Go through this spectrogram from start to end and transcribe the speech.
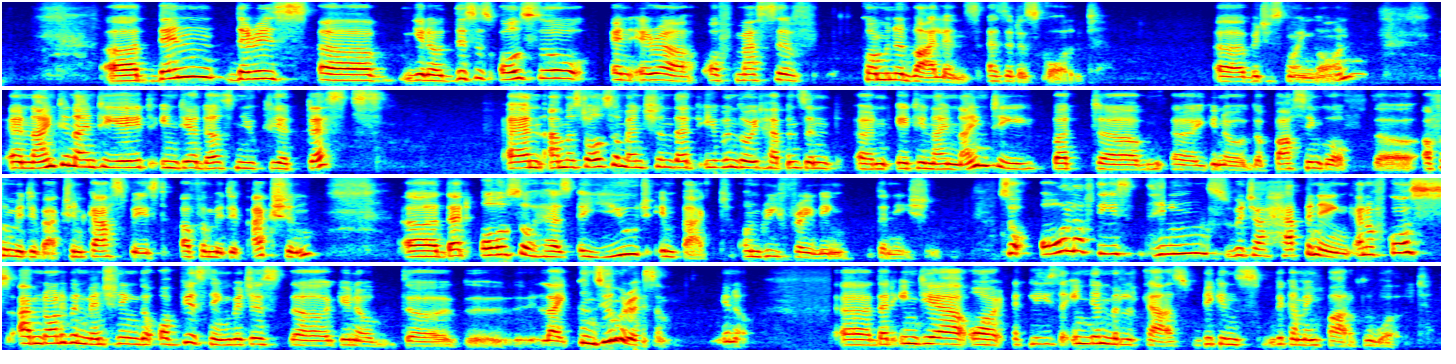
Uh, then there is, uh, you know, this is also an era of massive communal violence, as it is called, uh, which is going on. In 1998, India does nuclear tests and I must also mention that even though it happens in, in 8990, but um, uh, you know the passing of the affirmative action, caste-based affirmative action, uh, that also has a huge impact on reframing the nation. So all of these things which are happening, and of course, I'm not even mentioning the obvious thing, which is the you know the, the like consumerism, you know, uh, that India or at least the Indian middle class begins becoming part of the world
